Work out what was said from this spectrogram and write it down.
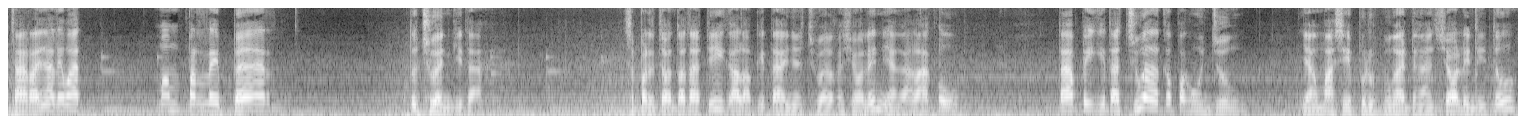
Caranya lewat memperlebar tujuan kita. Seperti contoh tadi, kalau kita hanya jual ke Sholin ya nggak laku. Tapi kita jual ke pengunjung yang masih berhubungan dengan Sholin itu,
